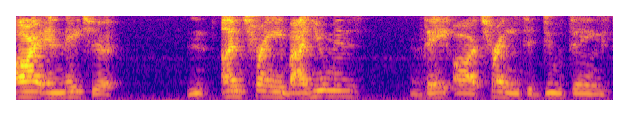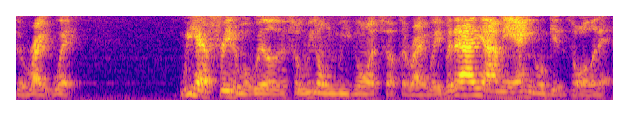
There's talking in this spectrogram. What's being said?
are in nature untrained by humans, they are trained to do things the right way. we have freedom of will, and so we don't be doing stuff the right way. But I, uh, I mean, I ain't gonna get into all of that.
